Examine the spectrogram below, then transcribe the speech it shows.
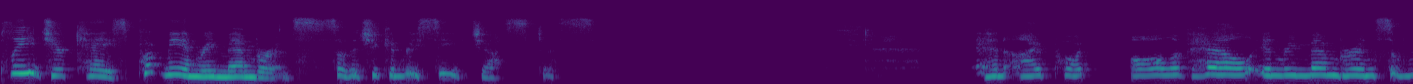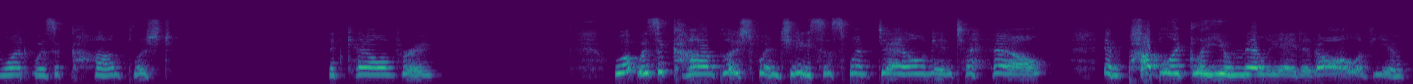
plead your case, put me in remembrance so that you can receive justice. And I put all of hell in remembrance of what was accomplished at Calvary. What was accomplished when Jesus went down into hell and publicly humiliated all of you?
